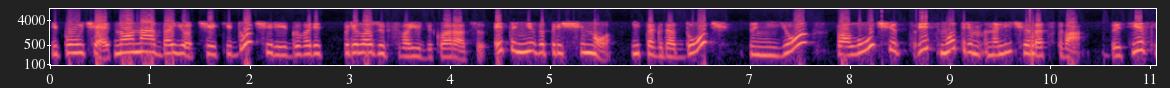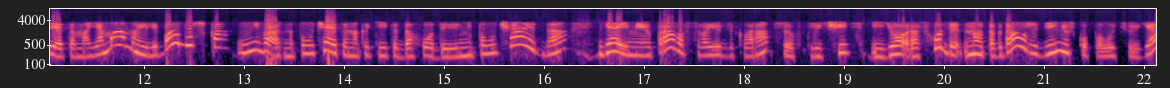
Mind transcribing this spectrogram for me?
и получает, но она отдает чеки дочери и говорит, приложив свою декларацию, это не запрещено. И тогда дочь за нее получит, здесь смотрим наличие родства. То есть если это моя мама или бабушка, неважно, получает она какие-то доходы или не получает, да, я имею право в свою декларацию включить ее расходы, но тогда уже денежку получу я,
